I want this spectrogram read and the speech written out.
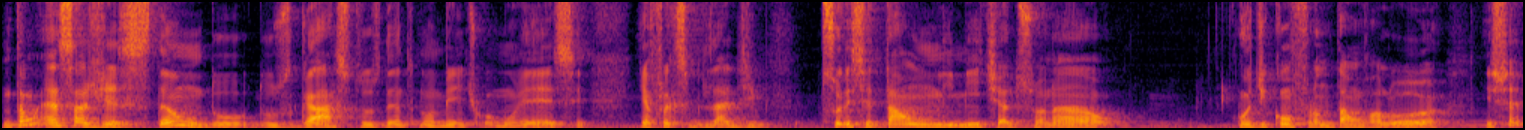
Então, essa gestão do, dos gastos dentro de um ambiente como esse e a flexibilidade de solicitar um limite adicional ou de confrontar um valor, isso é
